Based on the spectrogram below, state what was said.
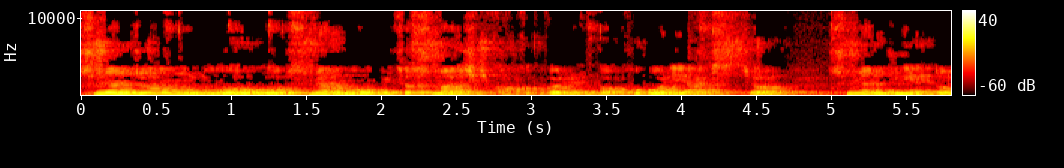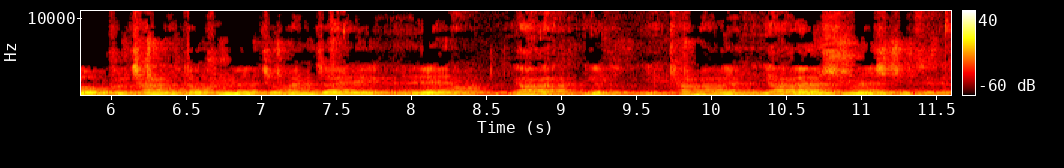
수면 중 무호흡, 수면 무호흡 있죠. 숨안 쉬고 컥컥거리는 거, 코골이 아시죠? 수면 중에 또불잘 못하고 불면증 환자의 어, 야간, 이거 야간이 아니야. 야간 수면 시증세들.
